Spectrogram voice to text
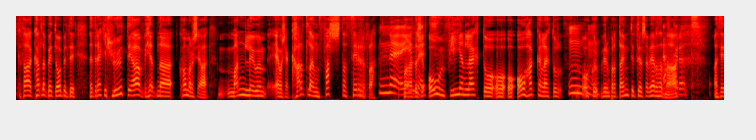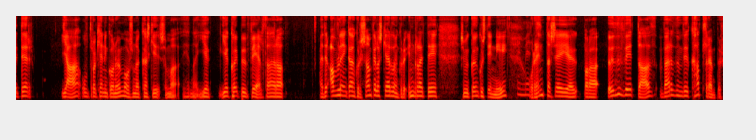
það að kalla beiti ofbeldi, þetta er ekki hluti af, hérna, hvað maður að segja mannlegum, ef að segja, karlægum fasta þeirra Nei, bara þetta sé einmitt. óumflýjanlegt og, og, og óhagganlegt og Mhm. okkur, við erum bara dæmdir til þess að vera þarna Akkurat. að þetta er, já, út frá kenningunum og svona kannski sem að hérna, ég, ég kaupi vel, það er að þetta er afleðinga af einhverju samfélagsgerð og einhverju innræti sem við göngust inn í. Einmitt. og reyndar segi ég bara auðvitað verðum við kallrembur.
